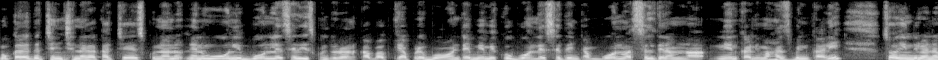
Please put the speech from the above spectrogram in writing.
ముక్కలు అయితే చిన్న చిన్నగా కట్ చేసుకున్నాను. నేను ఓన్లీ బోన్లెస్ తీసుకుంటున్నాను కబాబ్కి. అప్పుడే బాగుంటాయి. మేము ఎక్కువ బోన్లెస్ తింటాం. బోన్ అస్సలు తినాం నా నేను కానీ మా హస్బెండ్ కానీ. సో ఇందులోనే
